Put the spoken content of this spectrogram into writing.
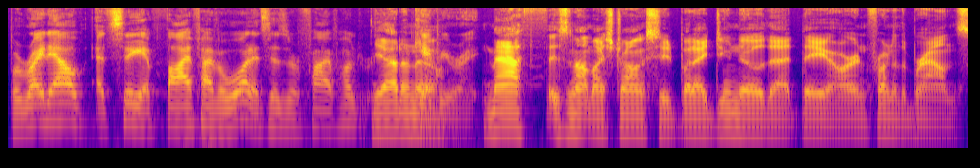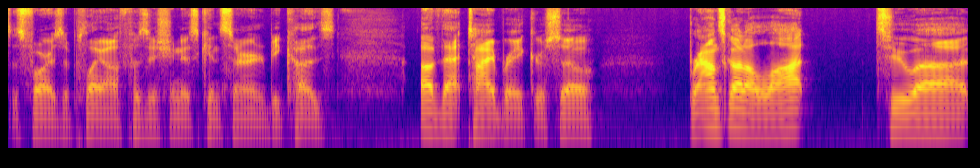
But right now, at sitting at five five and one, it says they're five hundred. yeah, I don't know. Can't be right. Math is not my strong suit, but I do know that they are in front of the Browns as far as a playoff position is concerned because of that tiebreaker. So Browns got a lot to uh,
